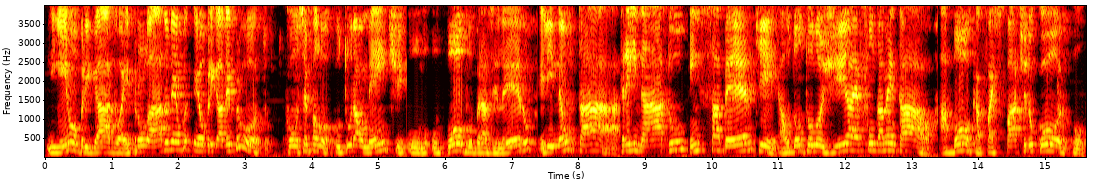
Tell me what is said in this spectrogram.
Ninguém é obrigado a ir para um lado, nem é obrigado a ir para o outro como você falou, culturalmente o, o povo brasileiro ele não está treinado em saber que a odontologia é fundamental, a boca faz parte do corpo,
